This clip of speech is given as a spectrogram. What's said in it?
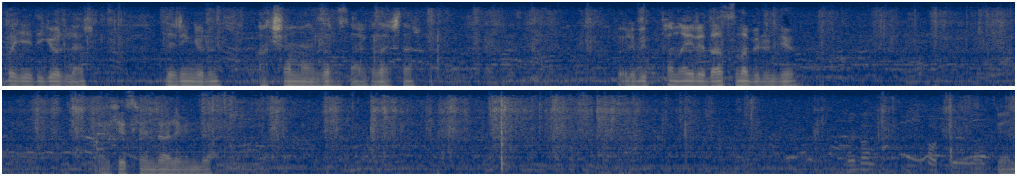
Bu da Yedi Göller. Derin Göl'ün akşam manzarası arkadaşlar. Böyle bir panayır edasına bürünüyor. Herkes kendi aleminde. Yani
